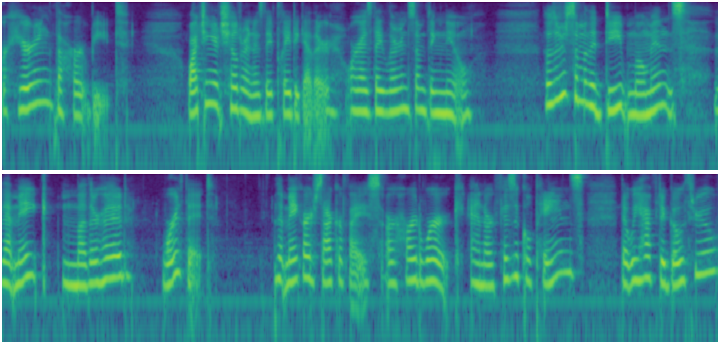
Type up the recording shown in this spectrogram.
or hearing the heartbeat, watching your children as they play together or as they learn something new. Those are some of the deep moments that make motherhood worth it, that make our sacrifice, our hard work, and our physical pains that we have to go through,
